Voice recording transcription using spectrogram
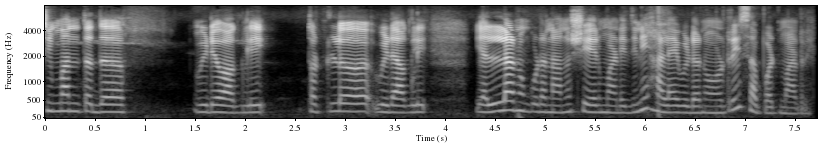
ಶ್ರೀಮಂತದ ವಿಡಿಯೋ ಆಗಲಿ, ತೊಟ್ಲು ಆಗಲಿ, ಎಲ್ಲನೂ ಕೂಡ ನಾನು ಶೇರ್ ಮಾಡಿದ್ದೀನಿ. ಹಳೆ ವಿಡಿಯೋ ನೋಡಿರಿ ಸಪೋರ್ಟ್ ಮಾಡಿರಿ.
